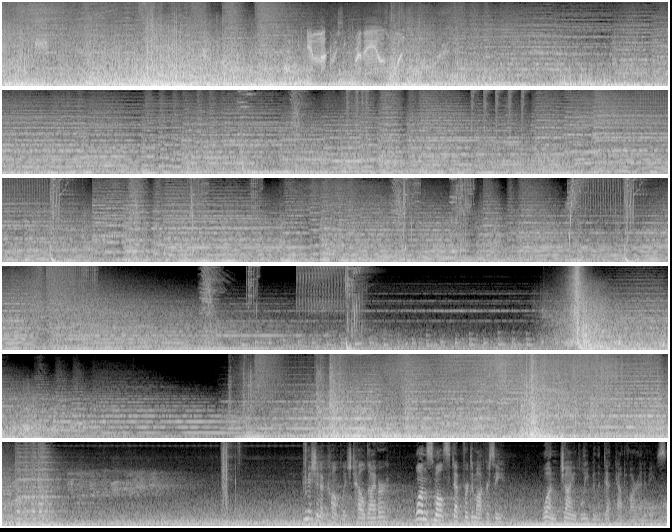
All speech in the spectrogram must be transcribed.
Mission accomplished, Helldiver. One small step for democracy. One giant leap in the death count of our enemies.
